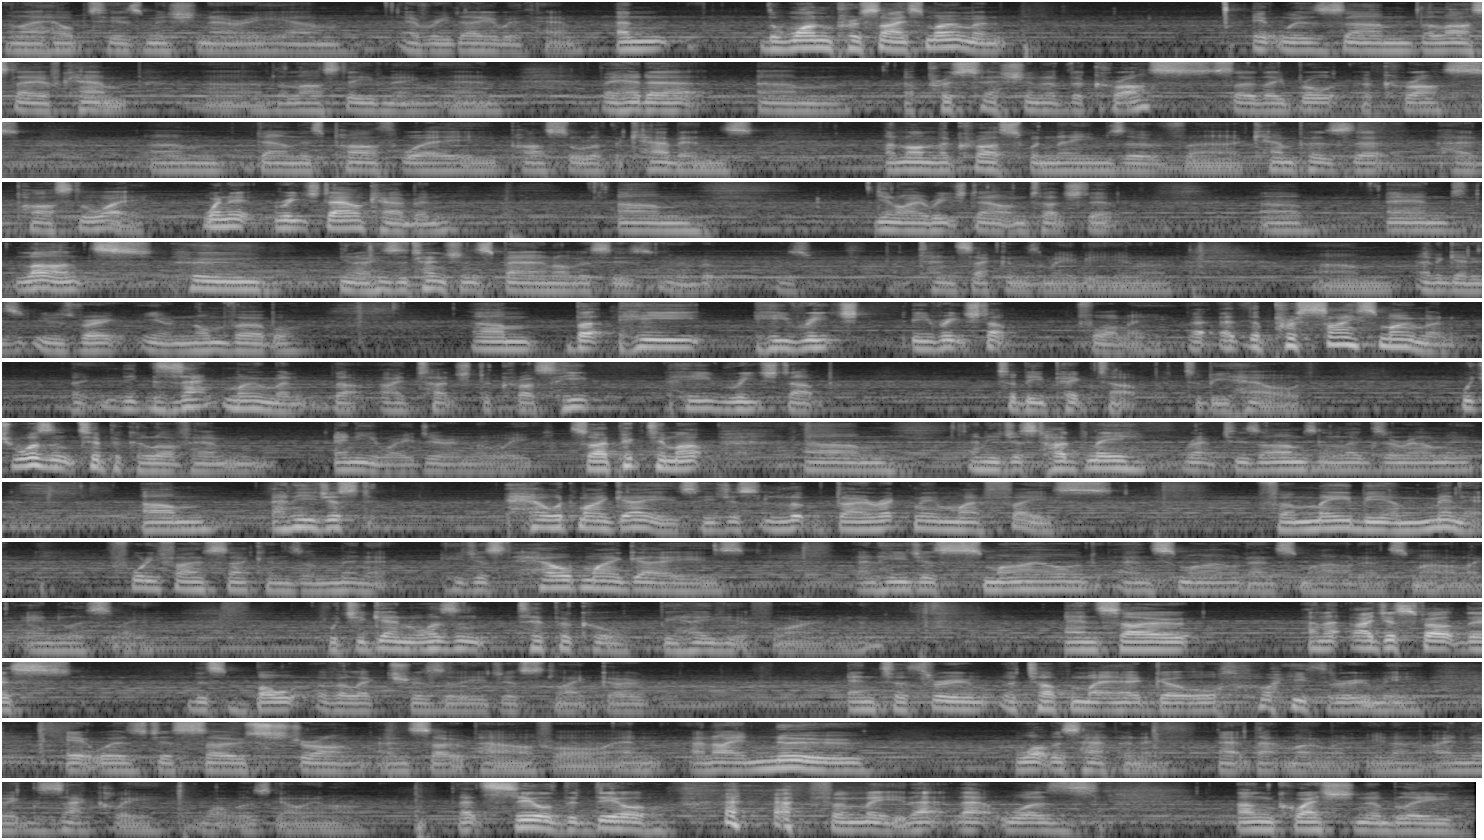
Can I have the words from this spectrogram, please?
and I helped his missionary um, every day with him. And the one precise moment, it was um, the last day of camp, uh, the last evening, and they had a um, a procession of the cross. So they brought a cross um, down this pathway past all of the cabins, and on the cross were names of uh, campers that had passed away. When it reached our cabin, um, you know, I reached out and touched it. Uh, and Lance, who, you know, his attention span obviously is, you know, was 10 seconds maybe, you know. Um, and again, he was very, you know, non-verbal. Um, but he, he, reached, he reached up for me. At, the precise moment, the exact moment that I touched across, he, he reached up to be picked up, to be held which wasn't typical of him anyway during the week. So I picked him up um, and he just hugged me, wrapped his arms and legs around me, um, and he just held my gaze. He just looked directly in my face for maybe a minute, 45 seconds, a minute. He just held my gaze and he just smiled and smiled and smiled and smiled like endlessly, which again wasn't typical behavior for him, you know. And so and I just felt this this bolt of electricity just like go enter through the top of my head, go all the way through me. It was just so strong and so powerful, and and I knew what was happening at that moment. You know, I knew exactly what was going on. That sealed the deal for me. That that was unquestionably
